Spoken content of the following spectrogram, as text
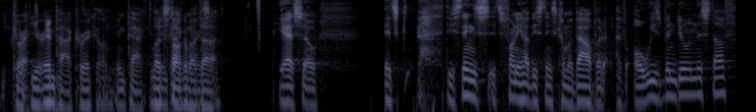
your- Correct. Your, impact curriculum. Impact. Let's impact talk about mindset. that. Yeah, so it's these things. It's funny how these things come about, but I've always been doing this stuff.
